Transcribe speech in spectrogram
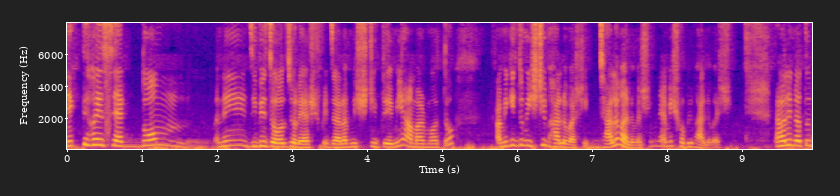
দেখতে হয়েছে একদম মানে জিভে জল চলে আসবে। যারা মিষ্টি প্রেমী, আমার মতো, আমি কিন্তু মিষ্টি ভালোবাসি ঝালও ভালোবাসি মানে আমি সবই ভালোবাসি। তাহলে নতুন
